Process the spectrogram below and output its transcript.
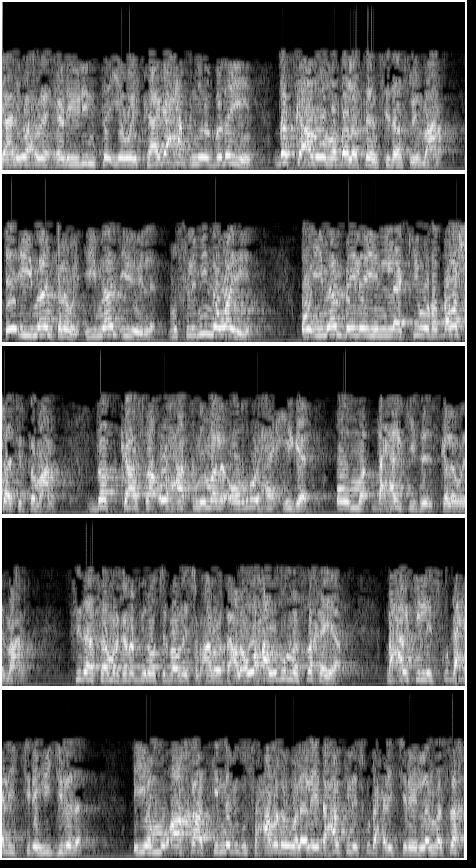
yani waxa wey xidhiidhinta iyo way kaaga xaqnimo badan yihiin dadka aad wada dhalateen sidaas wey macana ee iimaan kale wey iimaan iyo ilan muslimiinna waa yihiin oo iimaan bay leeyihiin laakiin wada dhalashaa jirta macna dadkaasaa u xaqnimo leh oo ruuxa xiga oo dhaxalkiisa iskale wey macana sidaasaa marka rabbi inoo tilmaamay subxana wa tacala oo waxaa lagu nasakhayaa dhaxalkii laysku dhexli jiray hijrada iyo mu'aakhaadkii nebigu saxaabada walaaliyay dhaxalkii laysku dhexli jiray la nasakh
